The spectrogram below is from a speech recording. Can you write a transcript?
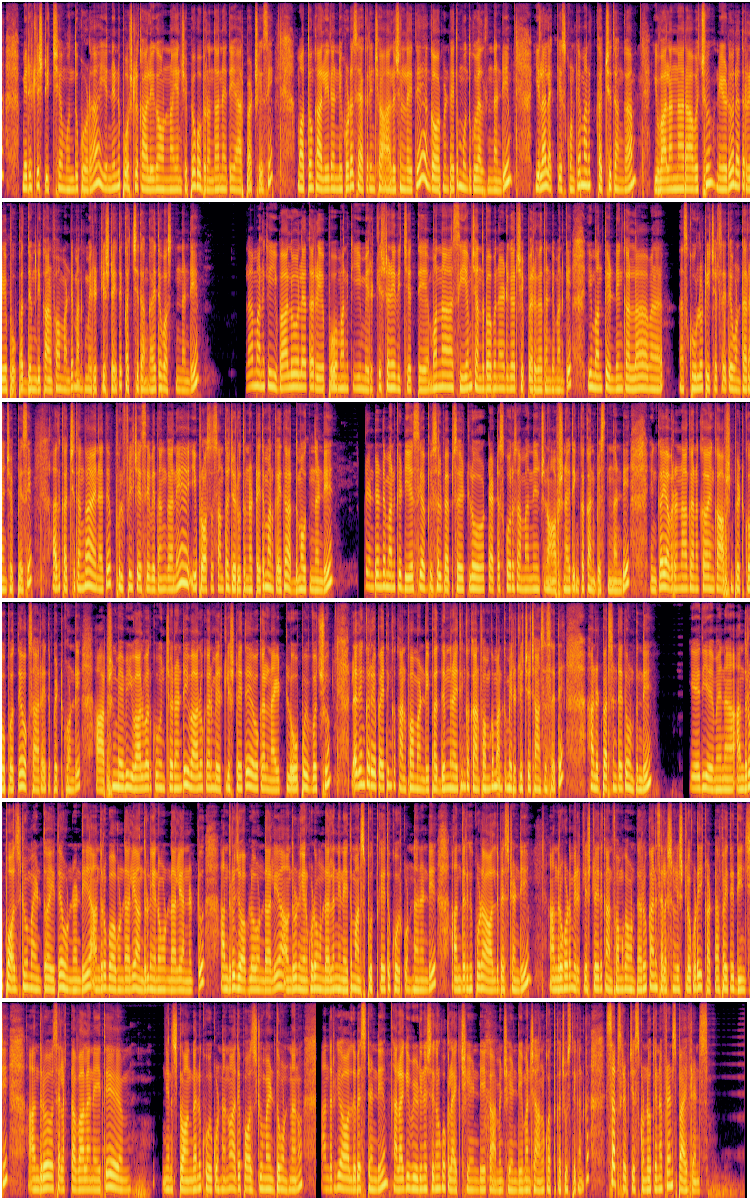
మెరిట్ లిస్ట్ ఇచ్చే ముందు కూడా ఎన్నెన్ని పోస్టులు ఖాళీగా ఉన్నాయని చెప్పి ఒక బృందాన్ని అయితే ఏర్పాటు చేసి మొత్తం ఖాళీలన్నీ కూడా సేకరించే ఆలోచనలు అయితే గవర్నమెంట్ అయితే ముందుకు వెళ్తుందండి. ఇలా లెక్కేసుకుంటే మనకు ఖచ్చితంగా ఇవాళన్నా రావచ్చు నేడు లేదా రేపు పద్దెనిమిది కన్ఫామ్ అండి మనకు మెరిట్ లిస్ట్ అయితే ఖచ్చితంగా అయితే వస్తుందండి. ఇలా మనకి ఇవాళ లేదా రేపు మనకి ఈ మెరిట్ లిస్ట్ అనేది ఇచ్చేస్తే మొన్న సీఎం చంద్రబాబు నాయుడు గారు చెప్పారు కదండి మనకి ఈ మంత్ ఎండింగ్ కల్లా స్కూల్లో టీచర్స్ అయితే ఉంటారని చెప్పేసి అది ఖచ్చితంగా ఆయన అయితే ఫుల్ఫిల్ చేసే విధంగానే ఈ ప్రాసెస్ అంతా జరుగుతున్నట్టయితే మనకైతే అర్థమవుతుందండి. ఏంటంటే మనకి డిఎస్సి అఫీషియల్ వెబ్సైట్లో టెట స్కోర్ సంబంధించిన ఆప్షన్ అయితే ఇంకా కనిపిస్తుందండి. ఇంకా ఎవరన్నా కనుక ఇంకా ఆప్షన్ పెట్టుకోకపోతే ఒకసారి అయితే పెట్టుకోండి. ఆ ఆప్షన్ మేబీ ఇవాళ వరకు ఉంచారంటే ఇవాళ ఒకవేళ మెరిట్ లిస్ట్ అయితే ఒకవేళ నైట్ లోపు ఇవ్వచ్చు. లేదా ఇంకా రేపు అయితే ఇంకా కన్ఫామ్ అండి. పద్దెనిమిదిన అయితే ఇంకా కన్ఫామ్గా మనకి మెరిట్లు ఇచ్చే ఛాన్సెస్ అయితే హండ్రెడ్ పర్సెంట్ అయితే ఉంటుంది. ఏది ఏమైనా అందరూ పాజిటివ్ మైండ్తో అయితే ఉండండి. అందరూ బాగుండాలి అందరూ నేను ఉండాలి అన్నట్టు అందరూ జాబ్లో ఉండాలి అందరూ నేను కూడా ఉండాలని నేనైతే మనస్ఫూర్తిగా అయితే కోరుకుంటున్నానండి. అందరికీ కూడా ఆల్ ది బెస్ట్ అండి. అందరూ కూడా మెరిట్ లిస్ట్లో అయితే కన్ఫామ్గా ఉంటారు. కానీ సెలక్షన్ లిస్ట్లో కూడా ఈ కట్ ఆఫ్ అయితే దించి అందరూ సెలెక్ట్ అవ్వాలని అయితే నేను స్ట్రాంగ్గానే కోరుకుంటున్నాను. అదే పాజిటివ్ మైండ్తో ఉంటున్నాను. అందరికీ ఆల్ ది బెస్ట్ అండి. అలాగే వీడియో నచ్చితే కనుక ఒక లైక్ చేయండి కామెంట్ చేయండి. మన ఛానల్ కొత్తగా చూస్తే కనుక సబ్స్క్రైబ్ చేసుకోండి. ఓకేనా ఫ్రెండ్స్? Bye friends.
